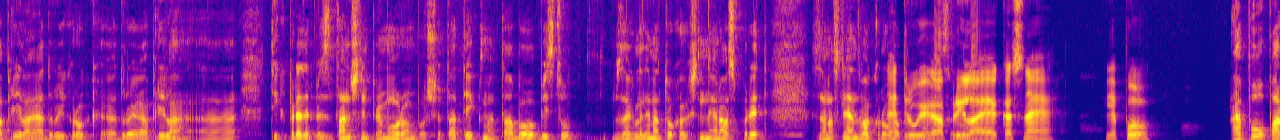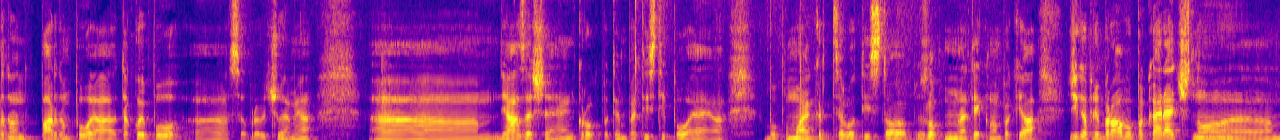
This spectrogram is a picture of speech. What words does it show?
aprila, ja, drugi krok, 2. aprila, uh, tik pred reprezentančnim premorom bo še ta tekma. Ta bo v bistvu, glede na to, kakšen je razpored za naslednja dva kroga. 2. aprila je kasneje, je pol. A, po, pardon, pardon, po, ja, takoj po, uh, se upravičujem. Ja. Uh, ja, zdaj še en krok, potem pa tisti poje. Ja. Bo po mojem kar celo tisto zelo pomembno tekmo. Ampak ja, žiga pri Bravo, pa kaj reči, no, uh,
